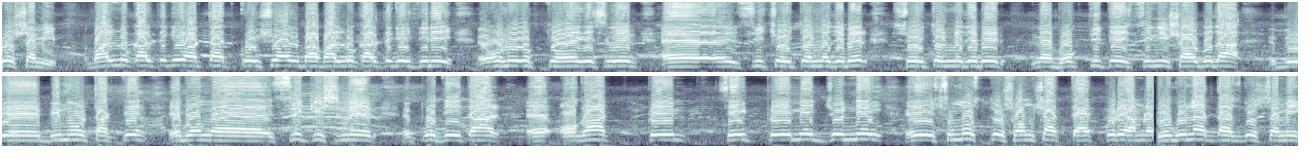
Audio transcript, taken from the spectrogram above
গোস্বামী। বাল্যকাল থেকেই অর্থাৎ কৈশোর বা বাল্যকাল থেকেই তিনি অনুরক্ত হয়ে গেছিলেন শ্রী চৈতন্যদেবের চৈতন্যদেবের ভক্তিতে তিনি সর্বদা বিমোর থাকতেন এবং শ্রীকৃষ্ণের প্রতি তার অগাধ প্রেম সেই প্রেমের জন্যেই এই সমস্ত সংসার ত্যাগ করে আমরা রঘুনাথ দাস গোস্বামী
